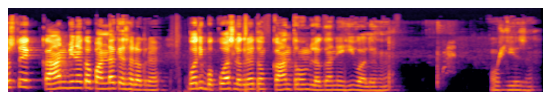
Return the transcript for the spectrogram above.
दोस्तों एक कान बिना का पांडा कैसा लग रहा है? बहुत ही बकवास लग रहा है तो कान तो हम लगाने ही वाले हैं। ऑब्वियस है।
